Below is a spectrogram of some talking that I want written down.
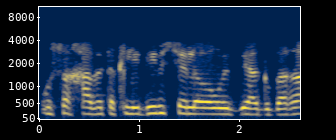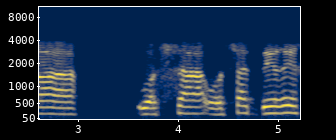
הוא סחב את הקלידים שלו, הוא הביא הגברה, הוא עשה, הוא עשה דרך,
